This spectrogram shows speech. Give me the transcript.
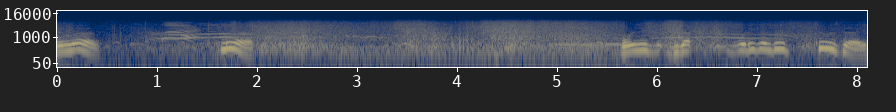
Hey, Liv. Come here. What are you, you got, what are you gonna do Tuesday?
